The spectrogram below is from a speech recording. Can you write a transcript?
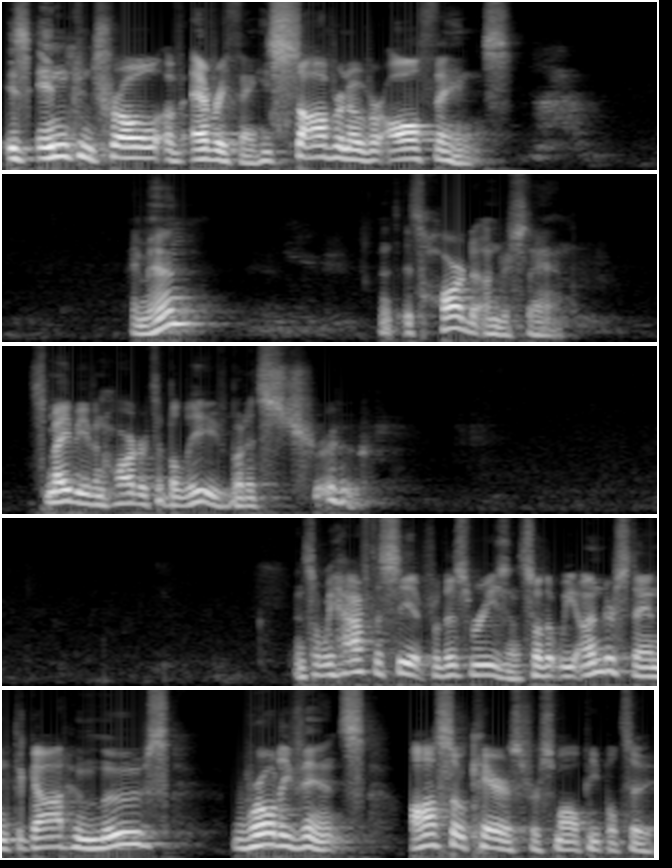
is in control of everything, He's sovereign over all things. Amen? It's hard to understand. It's maybe even harder to believe, but it's true. And so we have to see it for this reason, so that we understand that the God who moves world events also cares for small people too.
